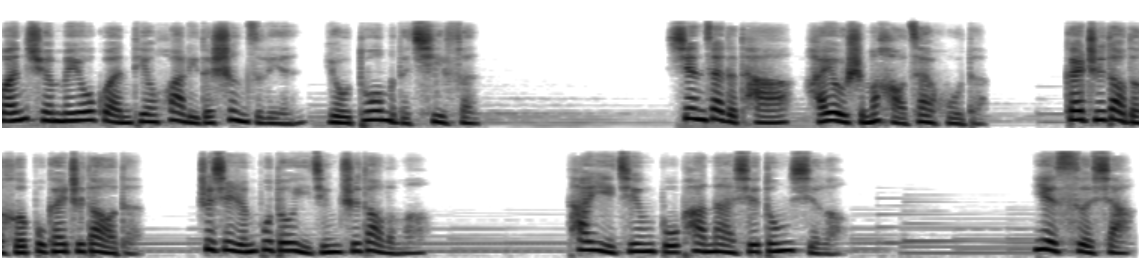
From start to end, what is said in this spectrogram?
完全没有管电话里的盛子莲有多么的气愤。现在的他还有什么好在乎的？该知道的和不该知道的，这些人不都已经知道了吗？他已经不怕那些东西了。夜色下，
